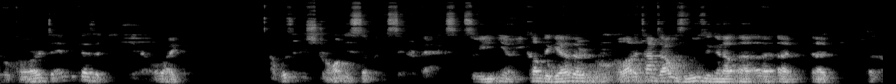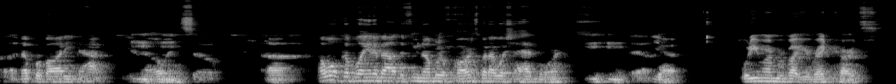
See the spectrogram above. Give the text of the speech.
yellow cards, and because it, you know, like I wasn't as strong as some of the center backs. So you, you know, you come together. A lot of times, I was losing an, a, a, a, an upper body battle, you know, Mhm. and so. Uh, I won't complain about the few number of cards, but I wish I had more. Mhm. Yeah. What do you remember about your red cards?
